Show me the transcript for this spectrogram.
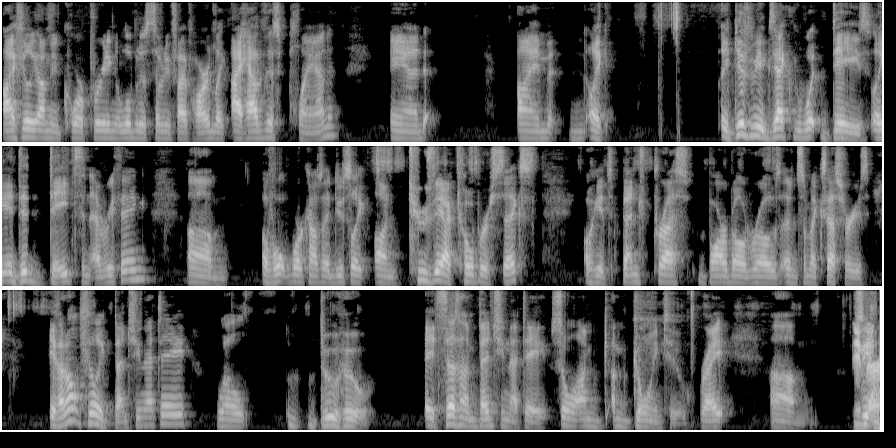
I feel like I'm incorporating a little bit of 75 hard. Like I have this plan, and I'm like it gives me exactly what days. Like it did dates and everything um, of what workouts I do. So like on Tuesday, October 6th, okay, it's bench press, barbell rows, and some accessories if I don't feel like benching that day, well, boo hoo. It says I'm benching that day, so I'm I'm going to right. Um, so yeah,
